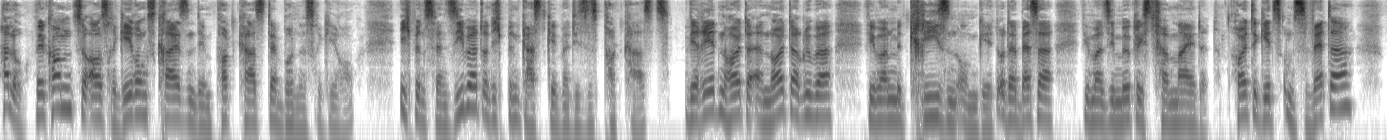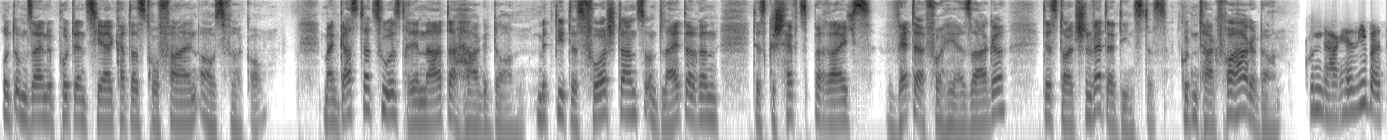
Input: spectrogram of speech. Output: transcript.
Hallo, willkommen zu Aus Regierungskreisen, dem Podcast der Bundesregierung. Ich bin Sven Siebert und ich bin Gastgeber dieses Podcasts. Wir reden heute erneut darüber, wie man mit Krisen umgeht oder besser, wie man sie möglichst vermeidet. Heute geht es ums Wetter und um seine potenziell katastrophalen Auswirkungen. Mein Gast dazu ist Renate Hagedorn, Mitglied des Vorstands und Leiterin des Geschäftsbereichs Wettervorhersage des Deutschen Wetterdienstes. Guten Tag, Frau Hagedorn. Guten Tag, Herr Siebert.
